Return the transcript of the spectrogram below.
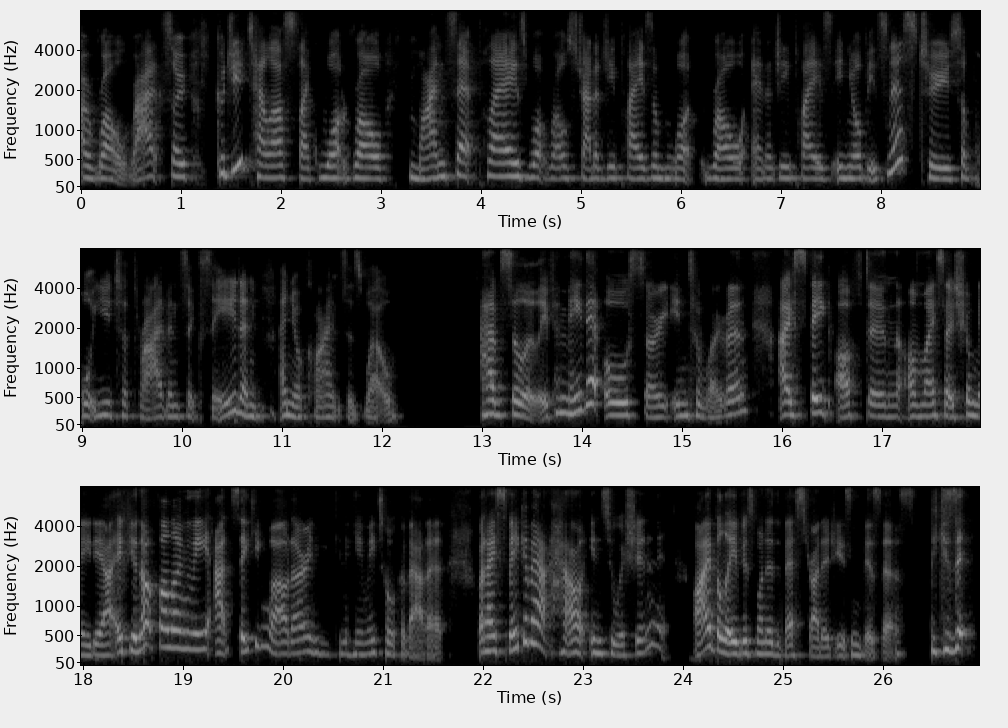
a role, right? So could you tell us like what role mindset plays, what role strategy plays, and what role energy plays in your business to support you to thrive and succeed and, and your clients as well? Absolutely. For me, they're all so interwoven. I speak often on my social media. If you're not following me at Seeking Wilder, and you can hear me talk about it, but I speak about how intuition, I believe, is one of the best strategies in business because it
